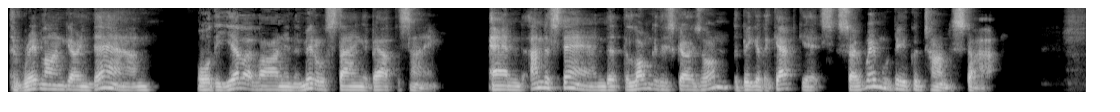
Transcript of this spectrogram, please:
the red line going down, or the yellow line in the middle staying about the same? and understand that the longer this goes on, the bigger the gap gets. So, when would be a good time to start?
